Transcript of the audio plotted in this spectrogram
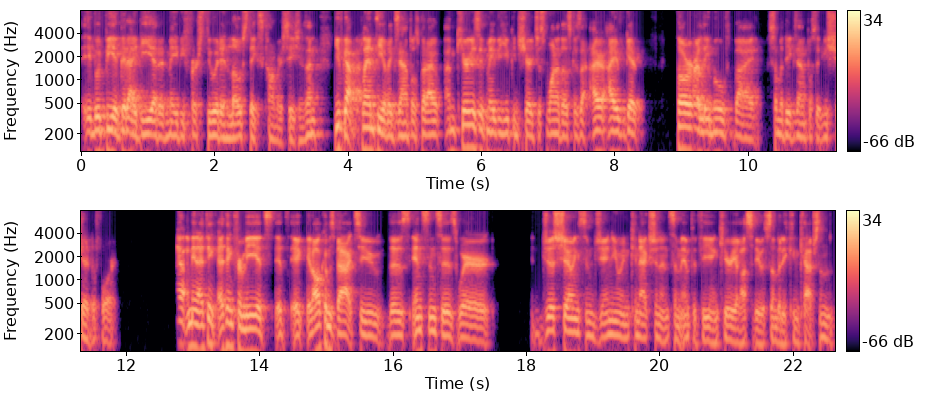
it would be a good idea to maybe first do it in low stakes conversations. And you've got plenty of examples, but I, am curious if maybe you can share just one of those because I, I get thoroughly moved by some of the examples that you shared before. Yeah, I mean, I think I think for me, it's it, it it all comes back to those instances where just showing some genuine connection and some empathy and curiosity with somebody can catch them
